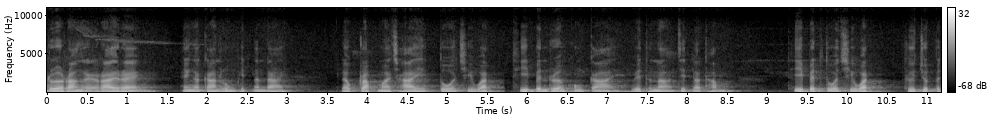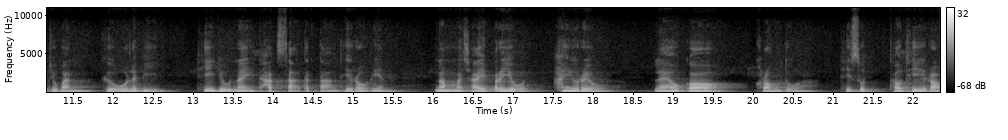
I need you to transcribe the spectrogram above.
เรื้อรังร้ายแรง แห่งอาการหลงผิดนั้นได้ แล้วกลับมาใช้ตัวชี้วัดที่เป็นเรื่องของกาย เวทนาจิตและธรรม ที่เป็นตัวชี้วัดคือจุดปัจจุบันคือโอและบีที่อยู่ในทักษะต่างๆ ที่เราเรียนนำมาใช้ประโยชน์ให้เร็ว แล้วก็คล่องตัวที่สุดเท่าที่เรา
